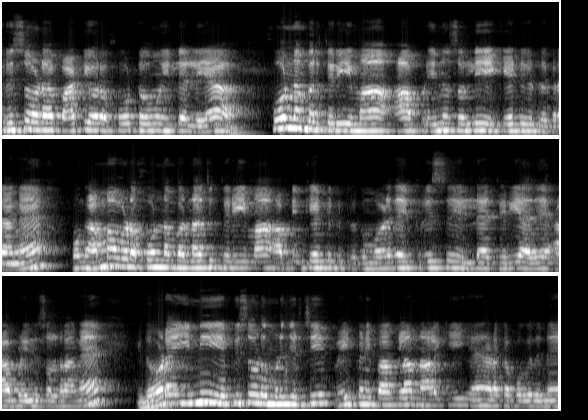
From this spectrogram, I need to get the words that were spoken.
கிறிஸோட பாட்டியோட ஃபோட்டோவும் இல்லை இல்லையா? ஃபோன் நம்பர் தெரியுமா? அப்படின்னு சொல்லி கேட்டுக்கிட்டு இருக்கிறாங்க. உங்கள் அம்மாவோட ஃபோன் நம்பர்னாச்சும் தெரியுமா? அப்படின்னு கேட்டுக்கிட்டு இருக்கும் பொழுது கிறிஸ் இல்லை தெரியாது அப்படின்னு சொல்கிறாங்க இதோட இன்னி எபிசோடு முடிஞ்சிருச்சு. வெயிட் பண்ணி பார்க்கலாம். நாளைக்கு என்ன நடக்க போகுதுன்னு.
